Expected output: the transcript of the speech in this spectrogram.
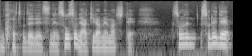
うことでですね、早々に諦めまして、それそれで、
